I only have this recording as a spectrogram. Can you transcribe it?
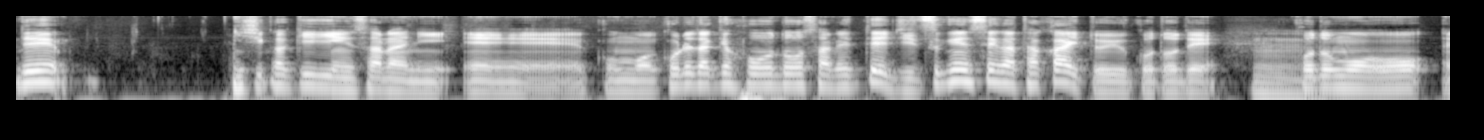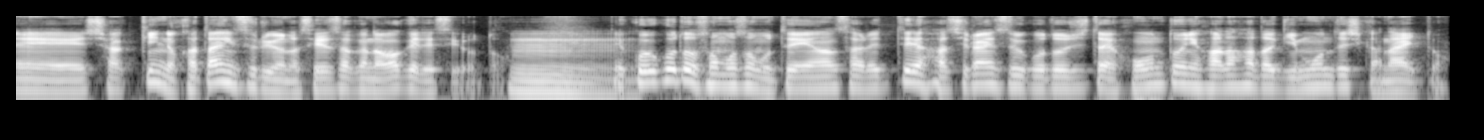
で石垣議員、さらに、えーこのこれだけ報道されて実現性が高いということで、うん。子どもを、えー借金の型にするような政策なわけですよと。うん。でこういうことをそもそも提案されて柱にすること自体本当に甚だ疑問でしかないと、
